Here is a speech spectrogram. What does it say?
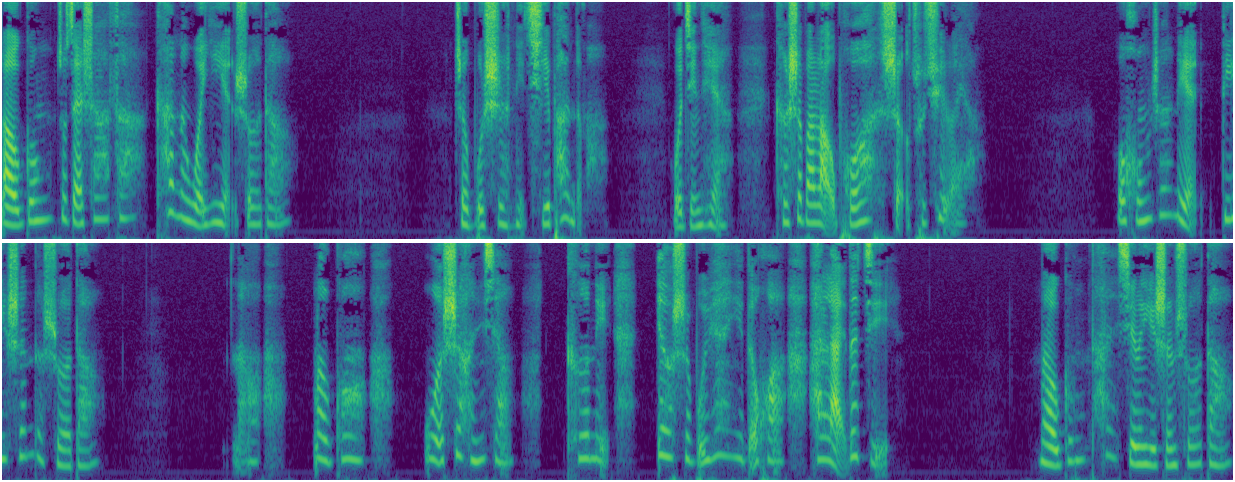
老公坐在沙发，看了我一眼，说道：“这不是你期盼的吗？我今天可是把老婆舍出去了呀。”我红着脸低声的说道：“那老公。”我是很想，可你要是不愿意的话，还来得及。老公叹息了一声，说道：“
